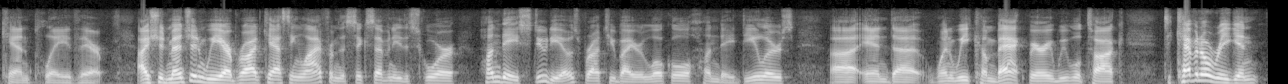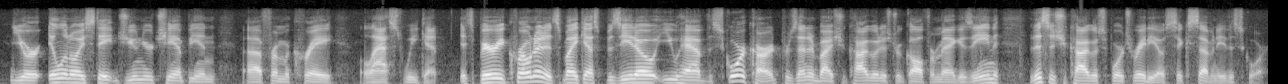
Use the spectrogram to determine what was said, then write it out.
can play there. I should mention we are broadcasting live from the 670 The Score Hyundai Studios, brought to you by your local Hyundai dealers. Uh, and uh, when we come back, Barry, we will talk to Kevin O'Regan, your Illinois State Junior Champion uh, from McRae last weekend. It's Barry Cronin. It's Mike Esposito. You have the scorecard presented by Chicago District Golfer Magazine. This is Chicago Sports Radio 670 The Score.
